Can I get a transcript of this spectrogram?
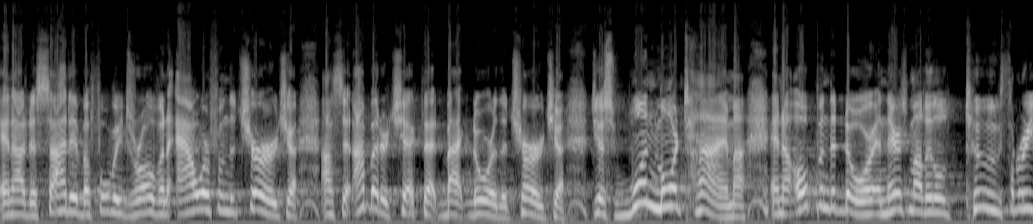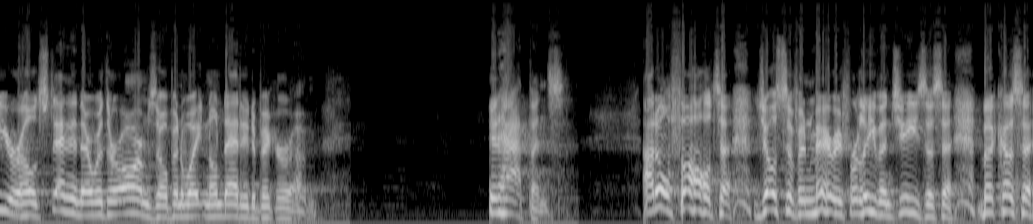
And I decided before we drove an hour from the church, uh, I said, I better check that back door of the church uh, just one more time. Uh, and I opened the door, and there's my little two, three year old standing there with her arms open, waiting on daddy to pick her up. It happens. I don't fault uh, Joseph and Mary for leaving Jesus uh, because uh,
